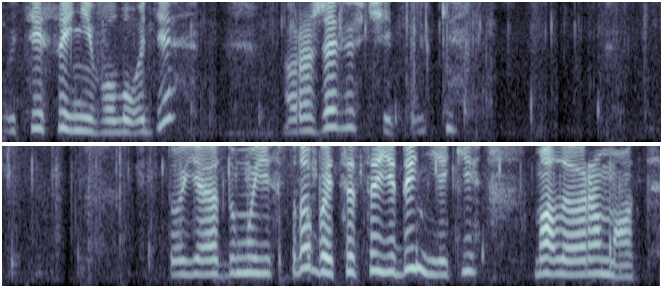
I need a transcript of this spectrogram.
У цій синій володі, рожеві вчительки. То я думаю, їй сподобається. Це єдині, які мали аромат.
